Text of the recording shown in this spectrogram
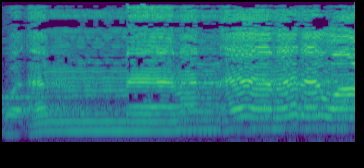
وَأَمَّا مَن آمَنَ وعلم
